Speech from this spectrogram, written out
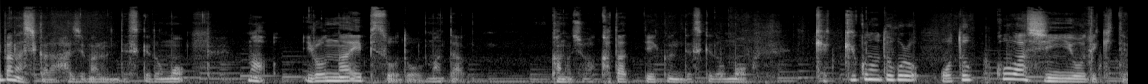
い話から始まるんですけども、まあ、いろんなエピソードをまた彼女は語っていくんですけども結局のところ男は信用できて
